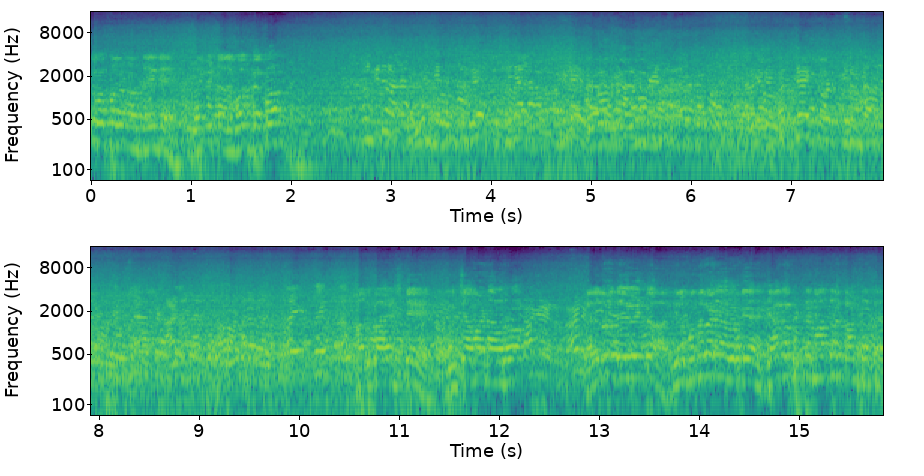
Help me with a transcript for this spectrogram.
ಇದೆ ದಯವಿಟ್ಟು ಅಲ್ಲಿ ಹೋಗ್ಬೇಕು ಅವರು. ಎಲ್ಲರೂ ದಯವಿಟ್ಟು ಇಲ್ಲಿ ಮುಂದ್ಗಡೆ ಅವ್ರಿಗೆ ಜಾಗ ಬಿಟ್ಟರೆ ಮಾತ್ರ ಕಾಣಿಸುತ್ತೆ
